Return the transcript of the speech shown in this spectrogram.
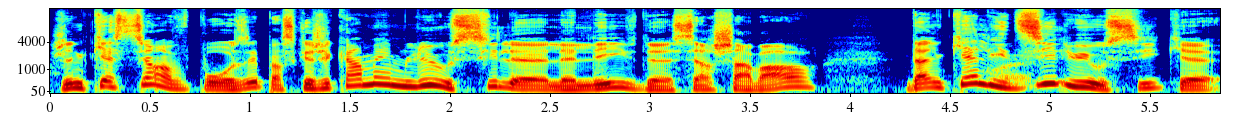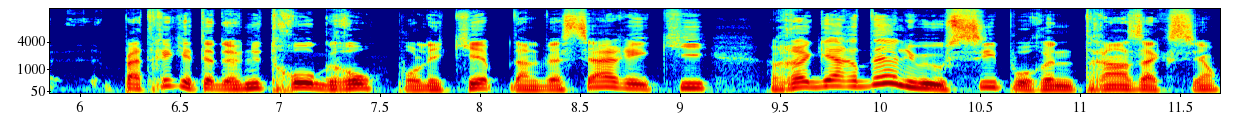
j'ai une question à vous poser parce que j'ai quand même lu aussi le, livre de Serge Chavard dans lequel il dit lui aussi que Patrick était devenu trop gros pour l'équipe dans le vestiaire et qui regardait lui aussi pour une transaction.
